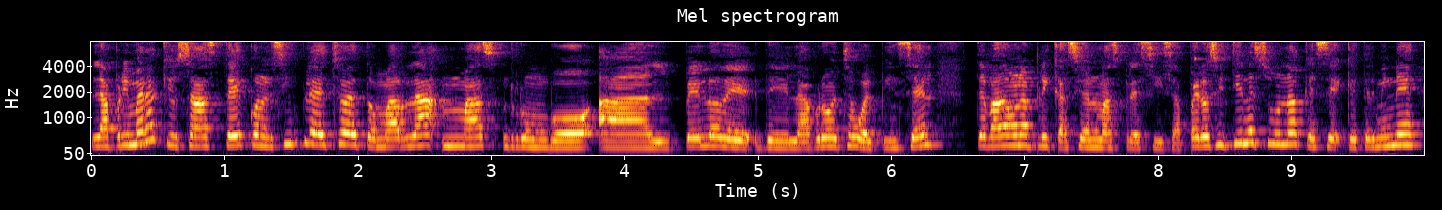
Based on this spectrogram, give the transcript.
la primera que usaste, con el simple hecho de tomarla más rumbo al pelo de, la brocha o el pincel, te va a dar una aplicación más precisa. Pero si tienes una que, se, que termine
